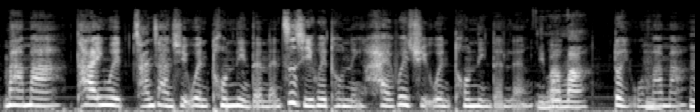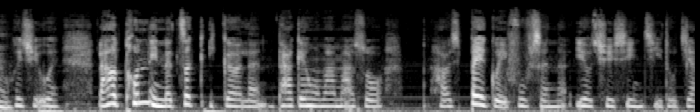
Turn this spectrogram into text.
妈妈，她因为常常去问通灵的人，自己会通灵，还会去问通灵的人。你妈妈？对，我妈妈会去问，嗯嗯、然后通灵的这一个人，他跟我妈妈说。好像被鬼附身了，又去信基督教。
